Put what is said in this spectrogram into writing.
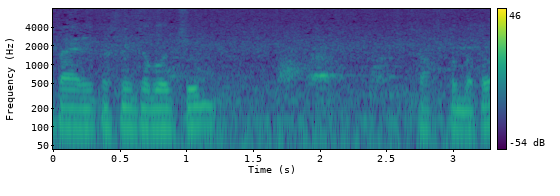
meron tayo dito shrinkable tube. Sakto ba to?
